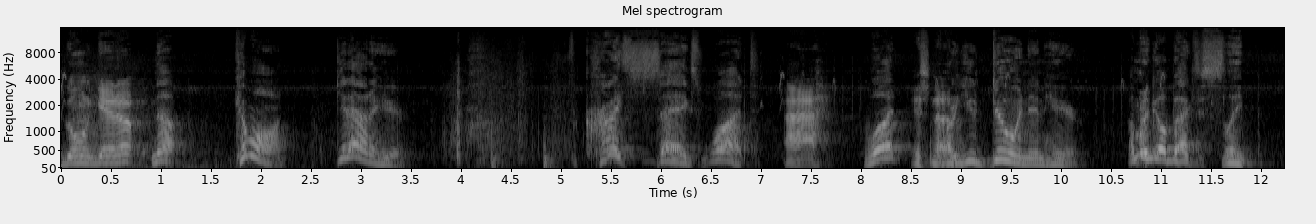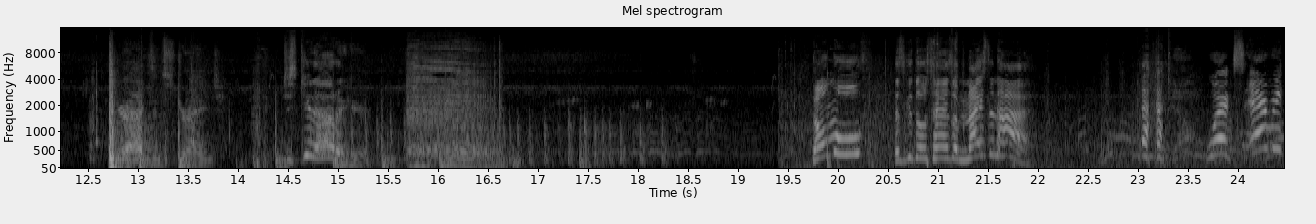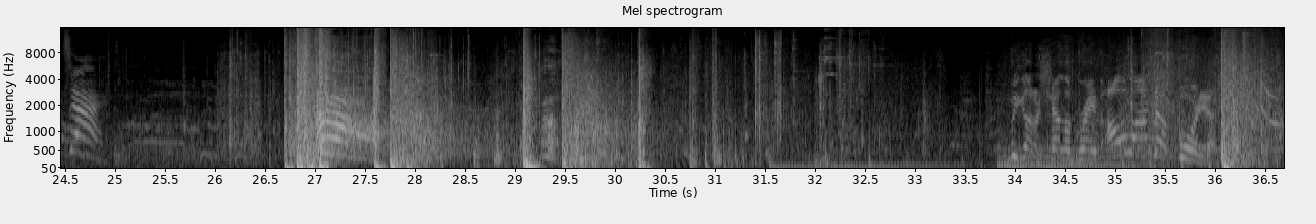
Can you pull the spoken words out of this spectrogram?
get up? No. Come on. Get out of here. For Christ's sakes, what? Ah, What It's nothing. are you doing in here? I'm gonna go back to sleep. You're acting strange. Just get out of here. Don't move. Let's get those hands up nice and high. Works every We got a shallow grave all lined up for you.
